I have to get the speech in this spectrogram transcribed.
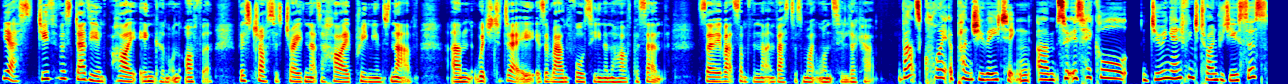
Yes, due to the steady and high income on offer, this trust is trading at a high premium to NAV, um, which today is around 14.5%. So that's something that investors might want to look at. That's quite a punchy rating. Um, so is HICL doing anything to try and reduce this?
